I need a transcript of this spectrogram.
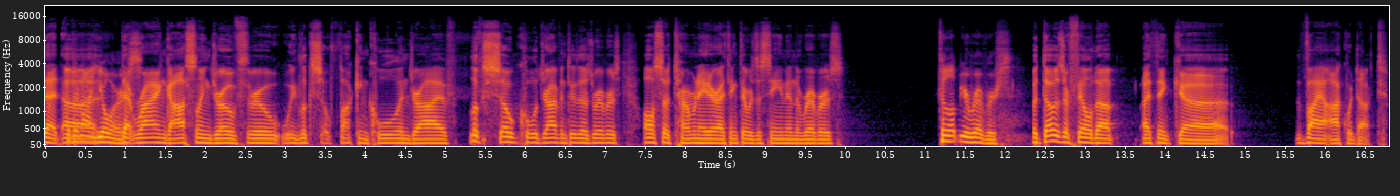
that But they're uh, not yours. That Ryan Gosling drove through. We look so fucking cool in Drive. Looks so cool driving through those rivers. Also, Terminator. I think there was a scene in the rivers. fill up your rivers. but those are filled up i think uh via aqueduct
